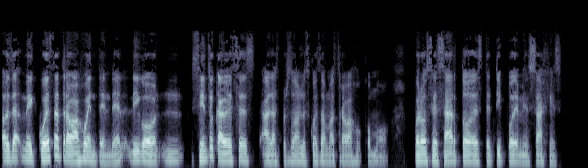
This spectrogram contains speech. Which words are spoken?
o sea, me cuesta trabajo entender, digo, siento que a veces a las personas les cuesta más trabajo como procesar todo este tipo de mensajes.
